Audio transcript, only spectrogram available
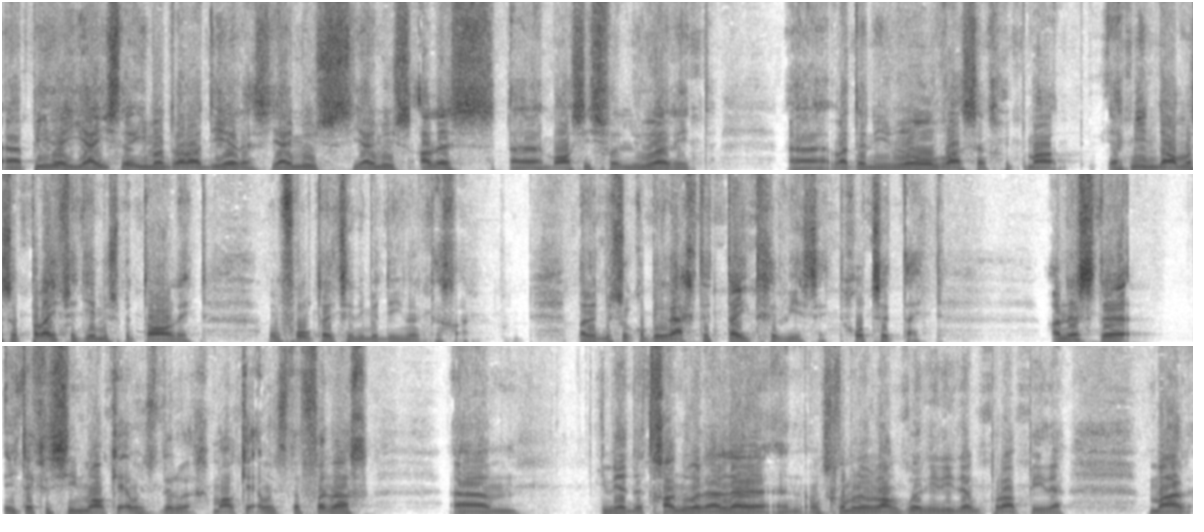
uh Pieter jy's nou iemand wat daar deur is. Jy moes jy moes alles uh basies verloor het uh wat in die rol was en goed, maar ek meen daar was 'n prys wat jy moes betaal het om voltyds in die bediening te gaan. Maar dit moes ook op die regte tyd gewees het, God se tyd. Anderste het ek gesien maak jy ouens droog, maak jy ouens te vinnig. Ehm um, jy weet dit gaan oor hulle en ons kom nou lank oor hierdie ding praat hier. Maar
